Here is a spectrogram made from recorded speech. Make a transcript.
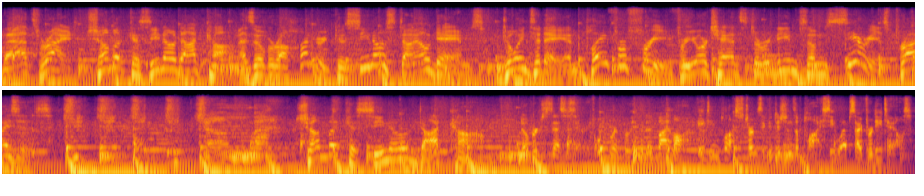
That's right. ChumbaCasino.com has over 100 casino style games. Join today and play for free for your chance to redeem some serious prizes. ChumbaCasino.com. No purchase necessary. Full prohibited by law. 18 plus terms and conditions apply. See website for details.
